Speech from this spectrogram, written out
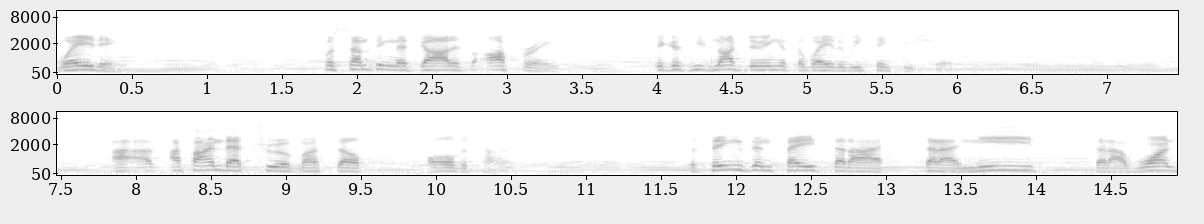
waiting for something that God is offering because he's not doing it the way that we think he should. I, I, I find that true of myself all the time. The things in faith that I, that I need, that I want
